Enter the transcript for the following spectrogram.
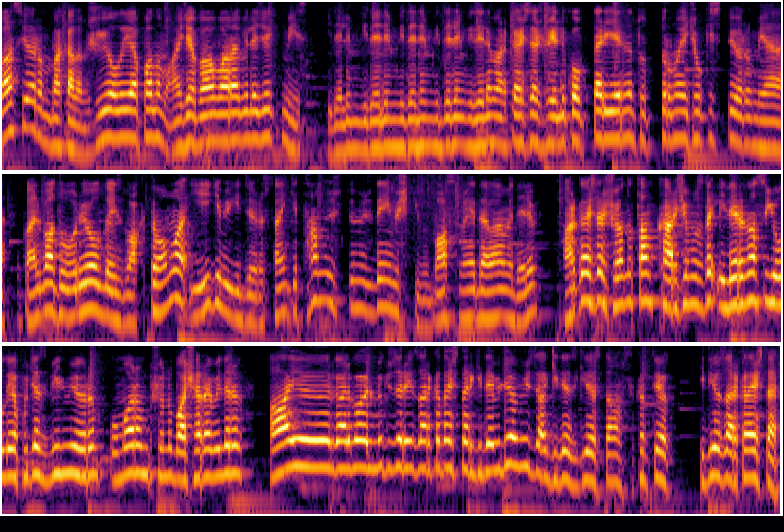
Basıyorum bakalım şu yolu yapalım acaba varabilecek miyiz? Gidelim gidelim gidelim gidelim gidelim arkadaşlar şu helikopter yerini tutturmayı çok istiyorum ya. Galiba doğru yoldayız baktım ama iyi gibi gidiyoruz. Sanki tam üstümüzdeymiş gibi basmaya devam edelim. Arkadaşlar şu anda tam karşımızda ileri nasıl yol yapacağız bilmiyorum. Umarım şunu başarabilirim. Hayır galiba ölmek üzereyiz arkadaşlar gidebiliyor muyuz? Aa, gidiyoruz gidiyoruz tamam sıkıntı yok. Gidiyoruz arkadaşlar.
